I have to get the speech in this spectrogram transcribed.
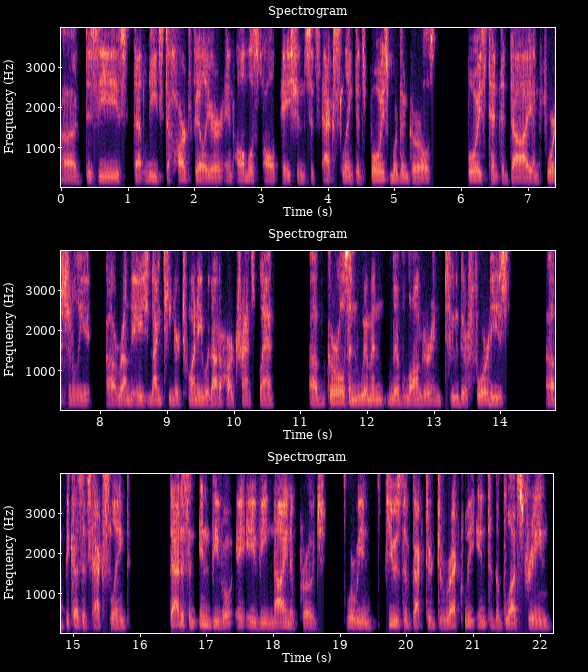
uh, disease that leads to heart failure in almost all patients. It's X linked, it's boys more than girls. Boys tend to die, unfortunately, uh, around the age of 19 or 20 without a heart transplant. Uh, girls and women live longer into their 40s uh, because it's X linked. That is an in vivo AAV9 approach where we infuse the vector directly into the bloodstream,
